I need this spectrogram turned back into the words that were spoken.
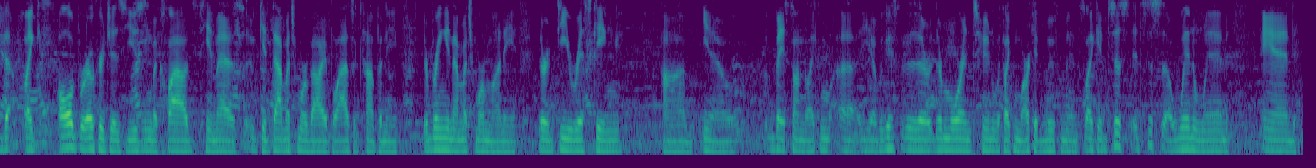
the, like all brokerages using McLeod's TMS get that much more valuable as a company. They're bringing that much more money. They're de-risking Um, you know, based on like uh, you know because they're they're more in tune with like market movements. Like it's just it's just a win-win, and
